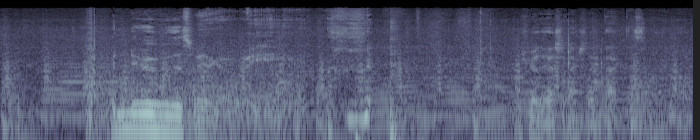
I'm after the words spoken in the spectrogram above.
But no, this way I gotta wait. Which really, I should actually back this line up.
